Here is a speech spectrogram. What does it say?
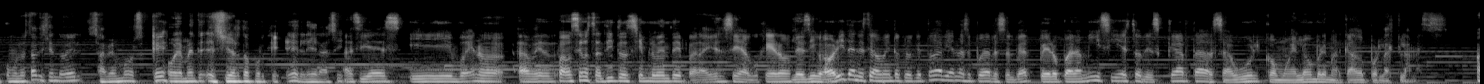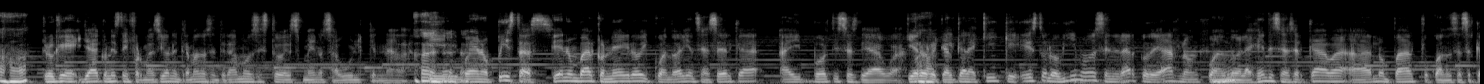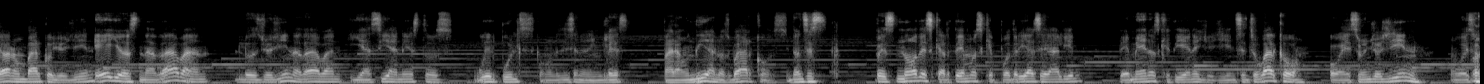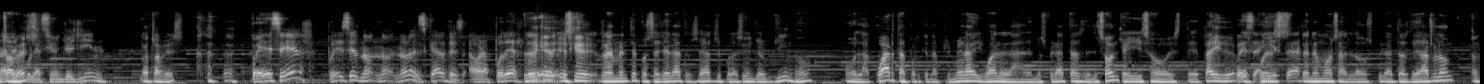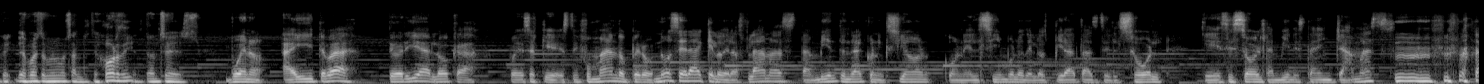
Como lo está diciendo él, sabemos que obviamente es cierto porque él era así. Así es, y bueno, a ver, pausemos tantito simplemente para ese agujero. Les digo, ahorita en este momento creo que todavía no se puede resolver, pero para mí sí esto descarta a Saúl como el hombre marcado por las flamas. Ajá. Creo que ya con esta información, entre más nos enteramos, esto es menos Saúl que nada. Y bueno, pistas. Tiene un barco negro y cuando alguien se acerca hay vórtices de agua. Quiero Ajá. recalcar aquí que esto lo vimos en el arco de Arlong. Cuando Ujú. la gente se acercaba a Arlong Park o cuando se acercaban a un barco Yojin, ellos nadaban, los Yojin nadaban y hacían estos whirlpools, como les dicen en inglés, para hundir a los barcos. Entonces, pues no descartemos que podría ser alguien de menos que tiene Yojins en su barco. O es un Yojin, o es una ¿Otra vez? tripulación Yojin. Otra vez. Puede ser, puede ser, no, no, no lo descartes. Ahora, poder. Pero es, que, es que realmente pues sería la tercera tripulación Georgine, ¿no? O la cuarta, porque la primera igual la de los Piratas del Sol que hizo este Tiger. Pues ahí después está. tenemos a los Piratas de Arlong. Después tenemos a los de Hordy. Entonces, Bueno, ahí te va. Teoría loca. Puede ser que esté fumando, pero ¿no será que lo de las flamas también tendrá conexión con el símbolo de los piratas del sol? Que ese sol también está en llamas. Mm,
